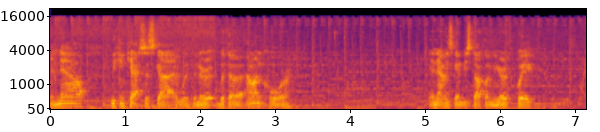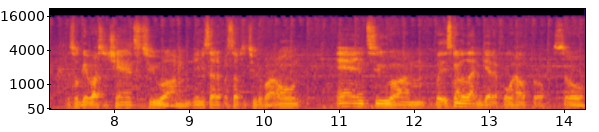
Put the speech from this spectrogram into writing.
And now we can catch this guy with an with an encore. And now he's gonna be stuck on the earthquake. This will give us a chance to um, maybe set up a substitute of our own, and to um, but it's gonna let him get at full health though. So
